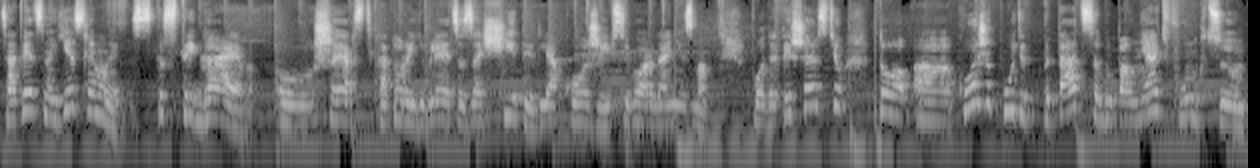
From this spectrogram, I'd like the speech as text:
Соответственно, если мы стригаем э, шерсть, которая является защитой для кожи и всего организма под этой шерстью, то э, кожа будет пытаться выполнять функцию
